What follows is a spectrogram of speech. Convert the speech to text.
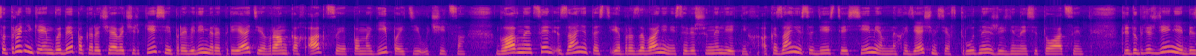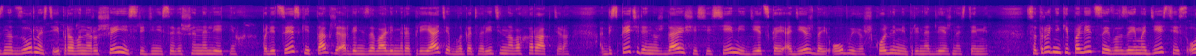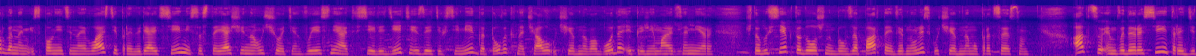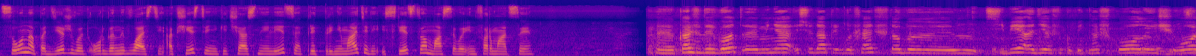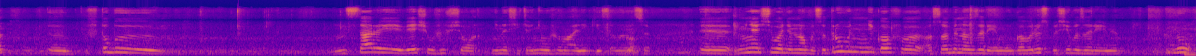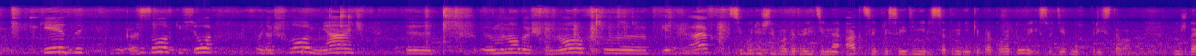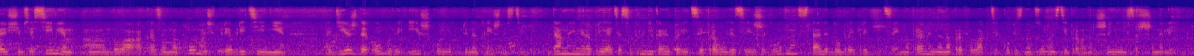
Сотрудники МВД по Карачаево-Черкесии провели мероприятие в рамках акции «Помоги пойти учиться». Главная цель – занятость и образование несовершеннолетних, оказание содействия семьям, находящимся в трудной жизненной ситуации, предупреждение безнадзорности и правонарушений среди несовершеннолетних. Полицейские также организовали мероприятие благотворительного характера, обеспечили нуждающиеся семьи детской одеждой, обувью, школьными принадлежностями. Сотрудники полиции во взаимодействии с органами исполнительной власти проверяют семьи, состоящие на учете, выясняют, все ли дети из этих семей готовы к началу учебного года и принимаются меры, чтобы все, кто должен был за партой, вернулись к учебному процессу. Акцию МВД России традиционно поддерживают органы власти, общественники, частные лица, предприниматели и средства массовой информации. Э, Каждый год э, меня сюда приглашают, чтобы себе одежду купить на школу, еще, э, чтобы старые вещи уже все не носить, они уже маленькие становятся. У меня сегодня много сотрудников, особенно Зареме. Говорю спасибо Зареме. Ну, кеды, кроссовки, все подошло, мяч, много штанов, э, пиджак. К сегодняшней благотворительной акции присоединились сотрудники прокуратуры и судебных приставов. Нуждающимся семьям была оказана помощь в приобретении одежды, обуви и школьных принадлежностей. Данные мероприятия сотрудниками полиции проводятся ежегодно, стали доброй традицией, направлены на профилактику безнадзорности и правонарушений несовершеннолетних.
